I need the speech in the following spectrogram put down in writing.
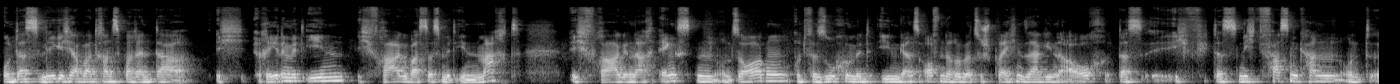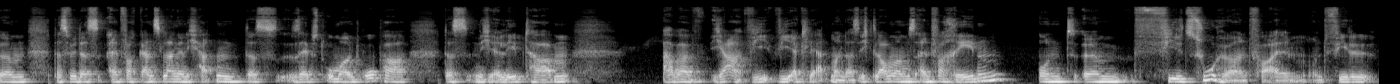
und das lege ich aber transparent dar. Ich rede mit Ihnen, ich frage, was das mit Ihnen macht. Ich frage nach Ängsten und Sorgen und versuche mit Ihnen ganz offen darüber zu sprechen, sage Ihnen auch, dass ich das nicht fassen kann und ähm, dass wir das einfach ganz lange nicht hatten, dass selbst Oma und Opa das nicht erlebt haben. Aber ja, wie, wie erklärt man das? Ich glaube, man muss einfach reden und ähm, viel zuhören vor allem und viel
